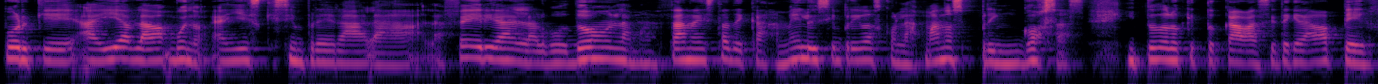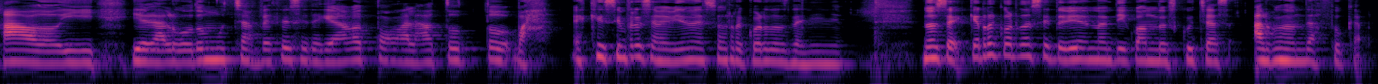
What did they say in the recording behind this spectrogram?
porque ahí hablaba, bueno, ahí es que siempre era la, la, feria, el algodón, la manzana esta de caramelo y siempre ibas con las manos pringosas y todo lo que tocabas se te quedaba pegado y, y el algodón muchas veces se te quedaba todo al lado, todo, todo. es que siempre se me vienen esos recuerdos de niño. No sé, ¿qué recuerdos se te vienen a ti cuando escuchas algodón de azúcar?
